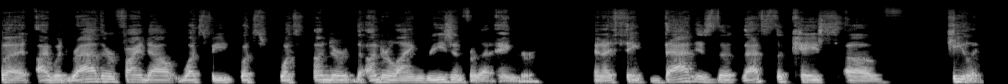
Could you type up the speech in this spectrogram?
but I would rather find out what's be, what's, what's under the underlying reason for that anger. And I think that is the, that's the case of healing.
